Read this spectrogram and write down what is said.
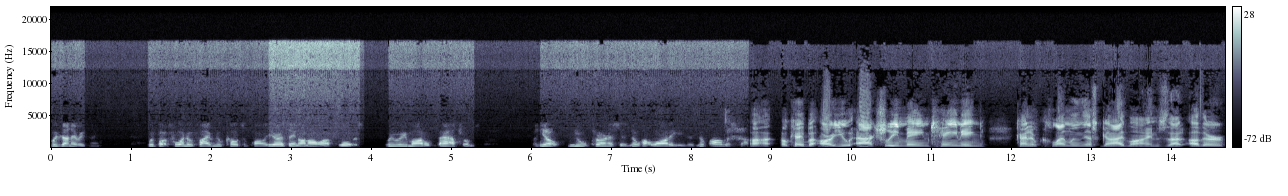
We've done everything. We put four new, five new coats of polyurethane on all our floors. We remodeled bathrooms, you know, new furnaces, new hot water heaters, new, all this stuff. Uh, okay, but are you actually maintaining kind of cleanliness guidelines that other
